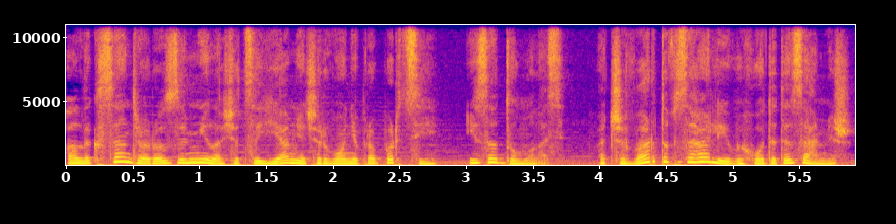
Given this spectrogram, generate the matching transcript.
Олександра розуміла, що це явні червоні пропорції, і задумалась, а чи варто взагалі виходити заміж?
